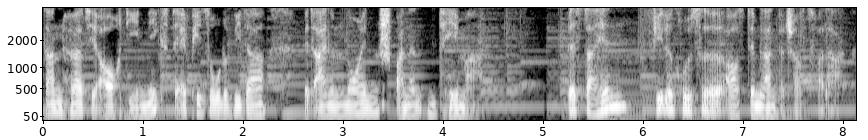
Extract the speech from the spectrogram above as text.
dann hört ihr auch die nächste Episode wieder mit einem neuen spannenden Thema. Bis dahin, viele Grüße aus dem Landwirtschaftsverlag.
